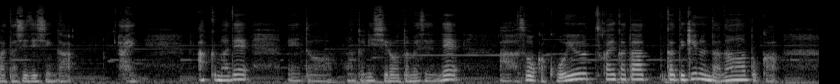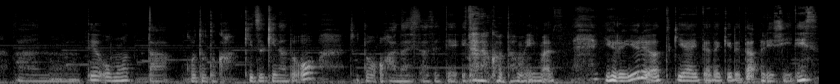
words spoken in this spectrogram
私自身が、はい、あくまで、えーと、本当に素人目線でああそうかこういう使い方ができるんだなとかあのって思ったこととか気づきなどをちょっとお話しさせていただこうと思います。ゆるゆるお付き合いいただけると嬉しいです。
